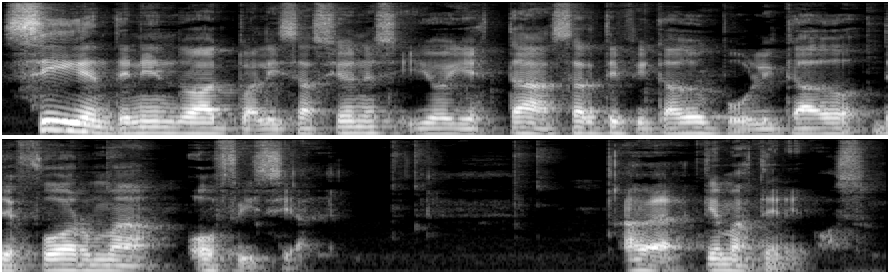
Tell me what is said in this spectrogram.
siguen teniendo actualizaciones y hoy está certificado y publicado de forma oficial. A ver, ¿qué más tenemos?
